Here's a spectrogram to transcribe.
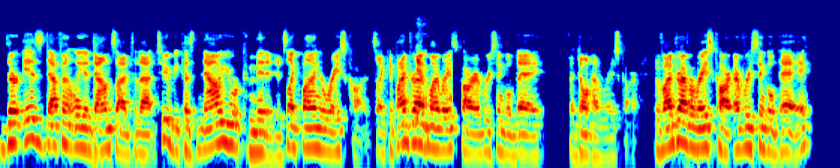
There is definitely a downside to that too, because now you're committed. It's like buying a race car. It's like if I drive Yeah. my race car every single day, if I don't have a race car, but if I drive a race car every single day,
